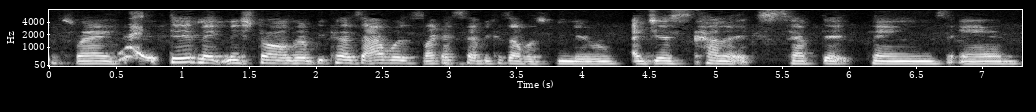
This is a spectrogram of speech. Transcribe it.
That's right. right. It did make me stronger because I was, like I said, because I was new. I just kind of accepted things and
